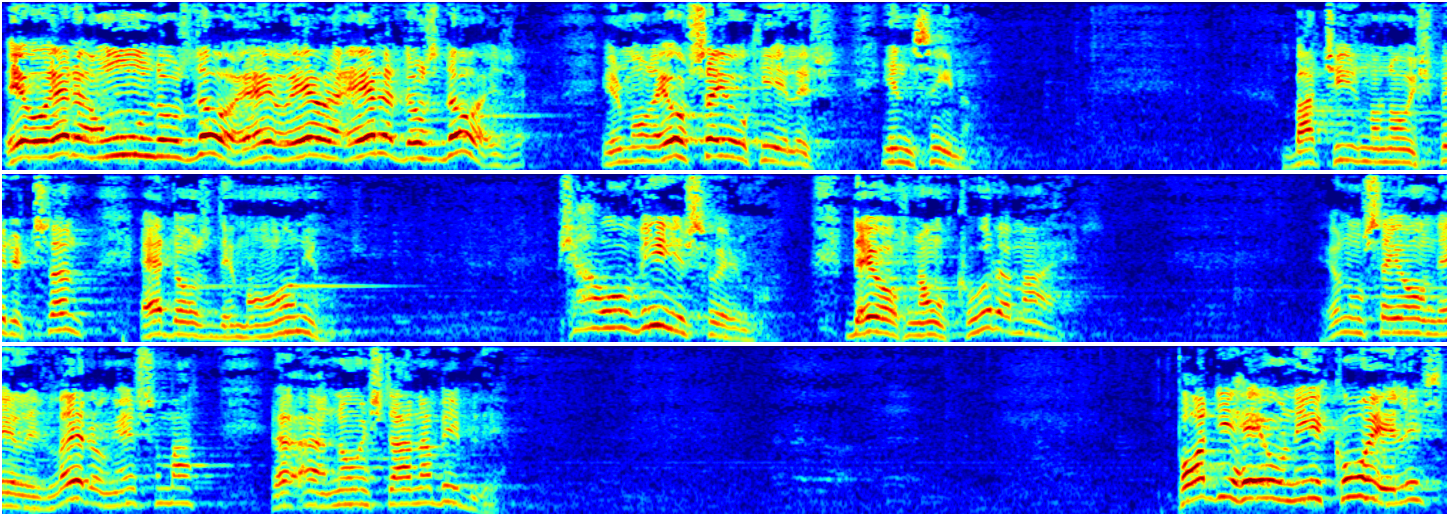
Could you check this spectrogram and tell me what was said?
Eu era um dos dois, eu era, era dos dois. Irmão, eu sei o que eles ensinam. Batismo no Espírito Santo é dos demônios. Já ouvi isso, irmão. Deus não cura mais. Eu não sei onde eles leram isso, mas uh, não está na Bíblia. Pode reunir com eles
